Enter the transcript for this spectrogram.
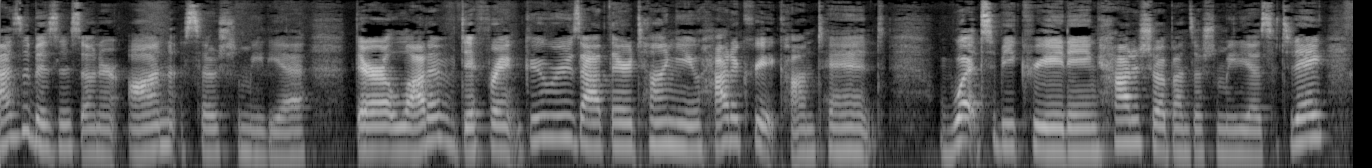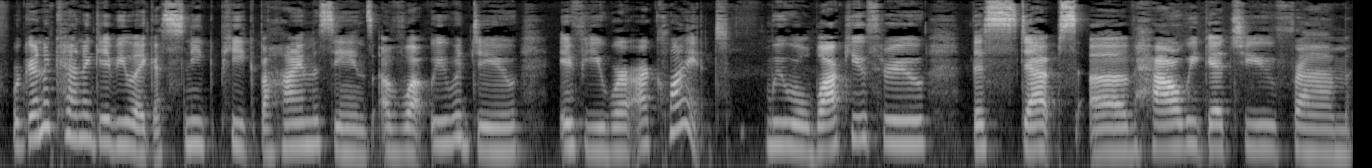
As a business owner on social media, there are a lot of different gurus out there telling you how to create content, what to be creating, how to show up on social media. So, today we're going to kind of give you like a sneak peek behind the scenes of what we would do if you were our client. We will walk you through the steps of how we get you from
